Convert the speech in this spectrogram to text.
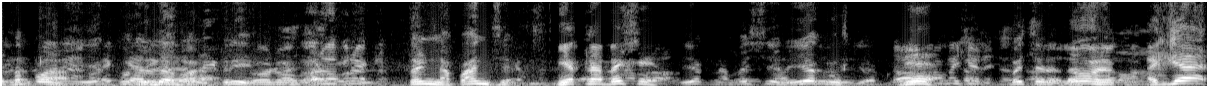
છપ્પન. છપ્પન. ત્રણ ના પાંચ છે. એક ના બેસી. એક ના બસો ને એક રૂપિયો. બે. બસો ને એક અગિયાર.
